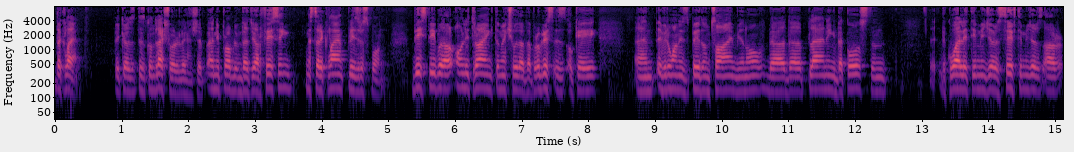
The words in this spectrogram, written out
The client, because it is contractual relationship. Any problem that you are facing, Mr. Client, please respond. These people are only trying to make sure that the progress is okay and everyone is paid on time, you know, the, the planning, the cost, and the quality measures, safety measures are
